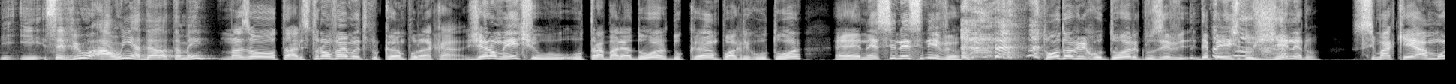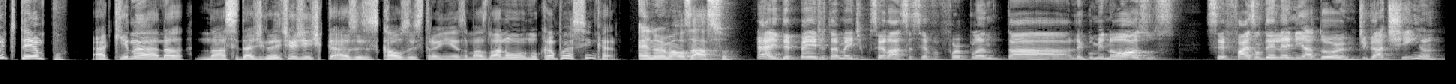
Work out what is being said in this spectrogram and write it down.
E você viu a unha dela também? Mas, ô, Thales, tu não vai muito pro campo, né, cara? Geralmente, o, o trabalhador do campo, o agricultor, é nesse, nesse nível. Todo agricultor, inclusive, independente do gênero, se maqueia há muito tempo. Aqui na, na, na cidade grande que a gente às vezes causa estranheza, mas lá no, no campo é assim, cara. É normalzaço. É, e depende também, tipo, sei lá, se você for plantar leguminosos, você faz um delineador de gatinho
